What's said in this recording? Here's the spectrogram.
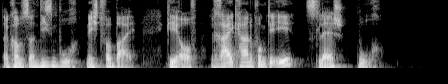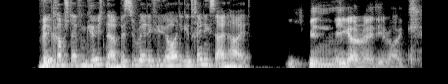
Dann kommst du an diesem Buch nicht vorbei. Geh auf reikane.de slash Buch. Willkommen Steffen Kirchner. Bist du ready für die heutige Trainingseinheit? Ich bin mega ready, Roik.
